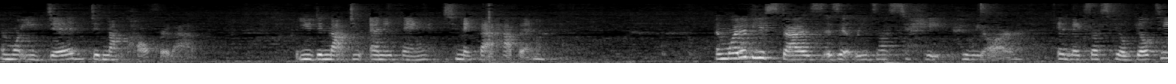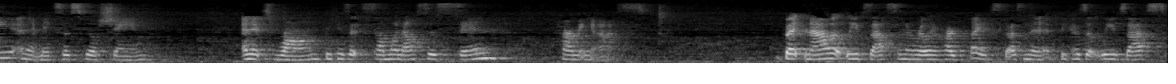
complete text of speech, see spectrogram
and what you did did not call for that. You did not do anything to make that happen. And what abuse does is it leads us to hate who we are. It makes us feel guilty and it makes us feel shame. And it's wrong because it's someone else's sin harming us. But now it leaves us in a really hard place, doesn't it? Because it leaves us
